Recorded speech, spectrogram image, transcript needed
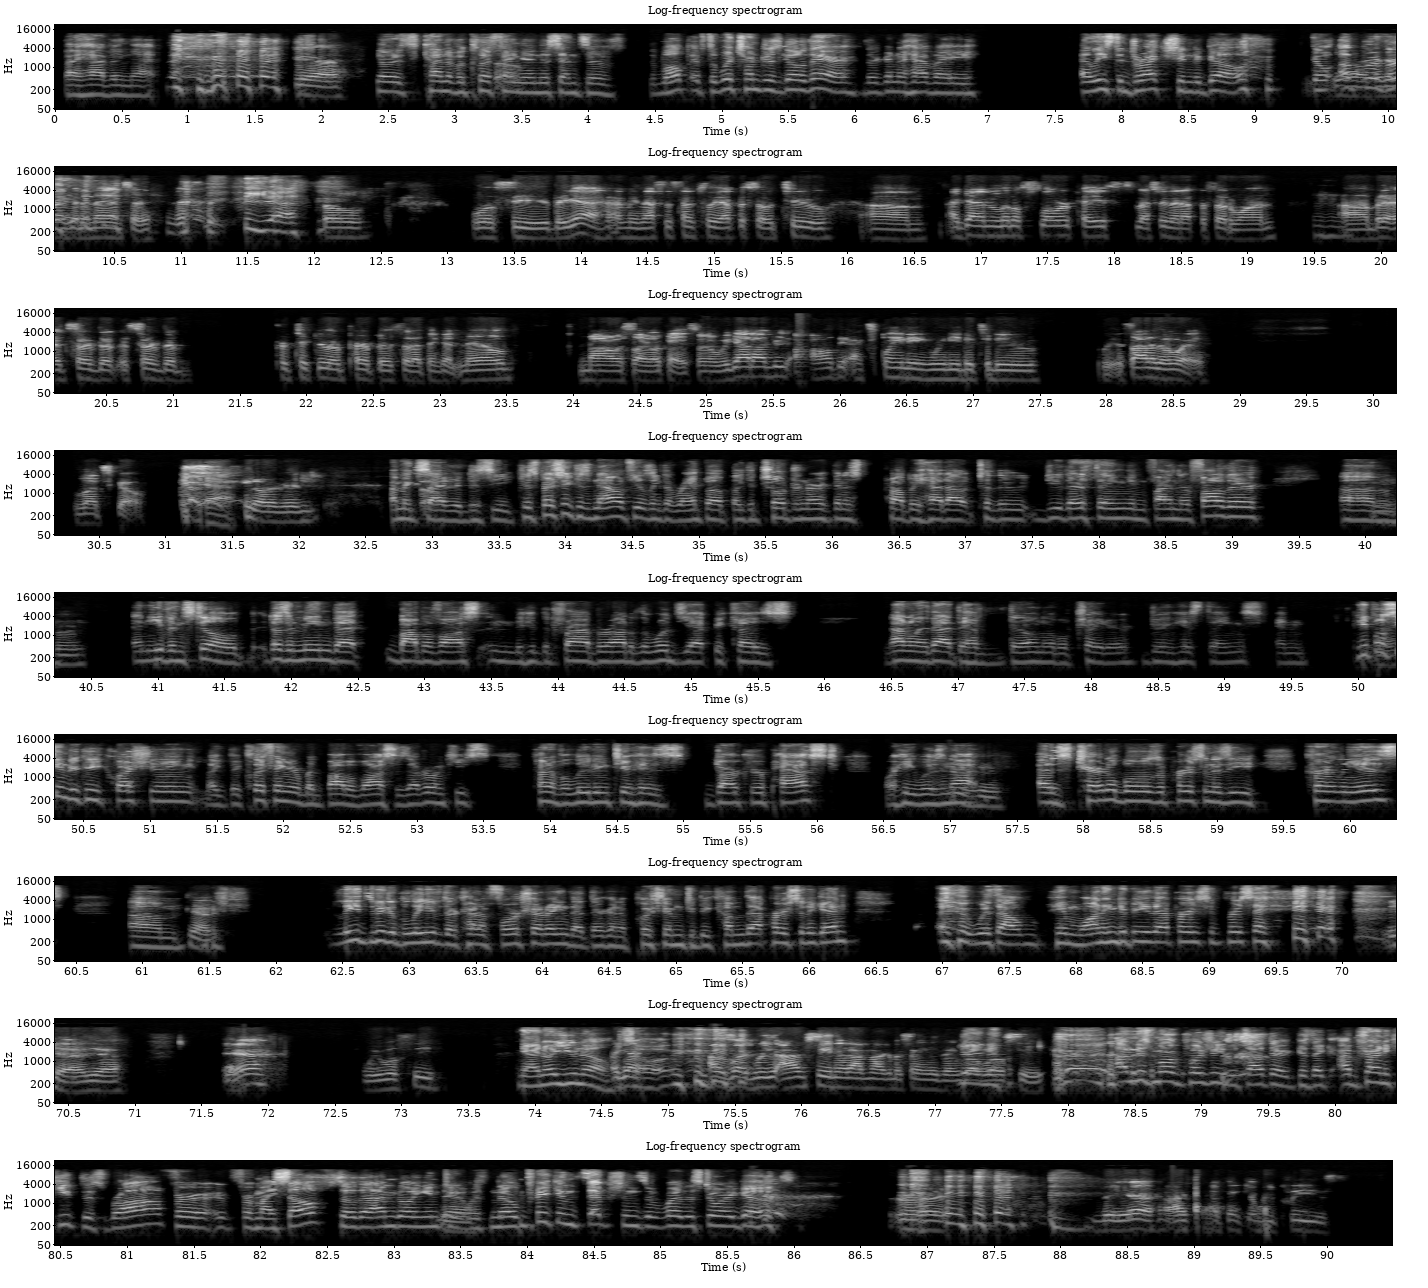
by having that. yeah, So it's kind of a cliffhanger in the sense of, well, if the witch hunters go there, they're gonna have a at least a direction to go. go yeah, upriver. get an answer. yeah. so we'll see. But yeah, I mean that's essentially episode two. Um, again, a little slower pace, especially than episode one. Mhm. um, but it served a, it served a particular purpose that I think it nailed. Now it's like okay, so we got every all the explaining we needed to do. It's out of the way. Let's go. Yeah. you know what I mean? I'm excited to see, especially because now it feels like the ramp up. Like the children are gonna probably head out to the do their thing and find their father. Um, Mhm. and even still, it doesn't mean that Baba Voss and the, the tribe are out of the woods yet because not only that, they have their own little traitor doing his things. And people Yeah. seem to be questioning like the cliffhanger with Baba Voss is everyone keeps kind of alluding to his darker past where he was not Mhm. As charitable as a person as he currently is. Um, Yeah. which leads me to believe they're kind of foreshadowing that they're going to push him to become that person again without him wanting to be that person per se. Yeah, yeah, yeah. We will see. Yeah, I know you know. Again, so I was like, we I've seen it. I'm not gonna say anything, Yeah, but no. we'll see. I'm just more pushing this out there because like I'm trying to keep this raw for for myself so that I'm going into Yeah. it with no preconceptions of where the story goes. Right. But yeah, I, I think you'll be pleased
